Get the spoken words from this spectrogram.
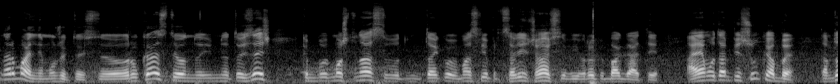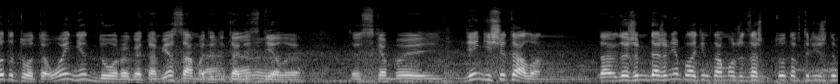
нормальный мужик, то есть э, рукастый он именно, то есть, знаешь, как бы, может, у нас вот такое в Москве представление, что а, все в Европе богатые. А я ему там пишу, как бы, там то-то, то-то, ой, нет, дорого, там, я сам Да, эту деталь да, да, да. сделаю. То есть, как бы, деньги считал он. Да, Даже, даже мне платил там, может, за что-то в трижды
